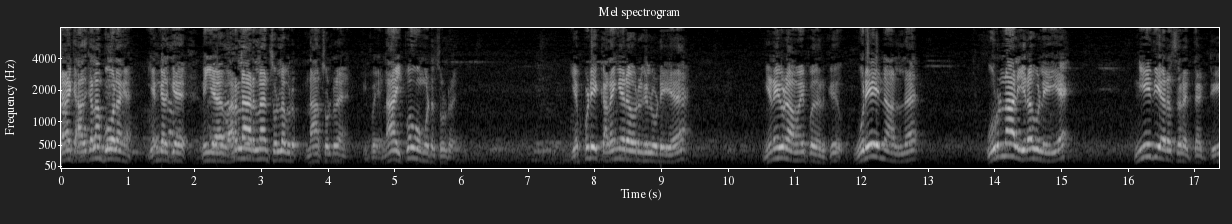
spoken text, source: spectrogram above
எனக்கு அதுக்கெல்லாம் போகலங்க. எங்களுக்கு நீங்க வரலாறுலாம் சொல்ல நான் சொல்றேன். இப்ப நான் இப்போ உங்கள்கிட்ட சொல்றேன். எப்படி கலைஞர் அவர்களுடைய நினைவிடம் அமைப்பதற்கு ஒரே நாள்ல ஒரு நாள் இரவுலேயே நீதி அரசரை தட்டி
